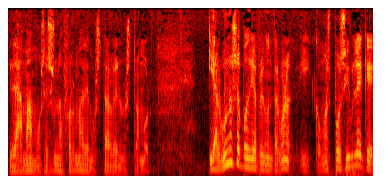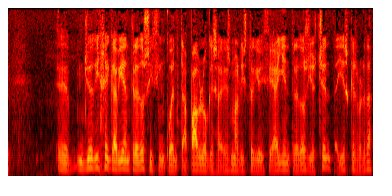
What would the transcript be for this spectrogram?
la amamos, es una forma de mostrarle nuestro amor. Y alguno se podría preguntar, bueno, ¿y cómo es posible que eh, yo dije que había entre 2 y 50. Pablo, que es más listo que yo, dice, hay entre 2 y 80. Y es que es verdad.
